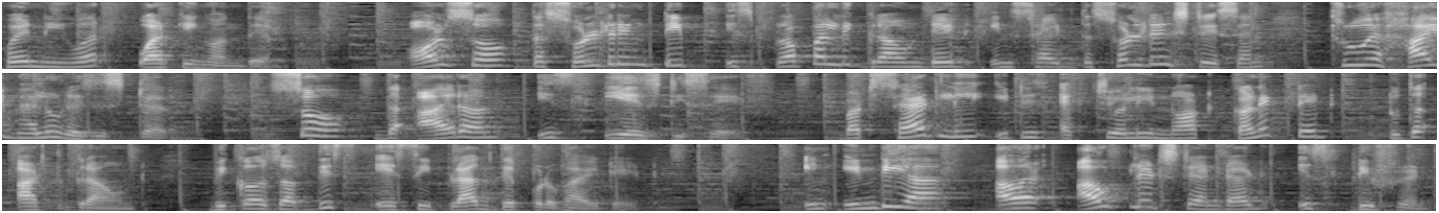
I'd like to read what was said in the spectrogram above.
when you are working on them. Also, the soldering tip is properly grounded inside the soldering station through a high value resistor. So, the iron is ESD safe. But sadly, it is actually not connected to the earth ground because of this AC plug they provided. In India, our outlet standard is different,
